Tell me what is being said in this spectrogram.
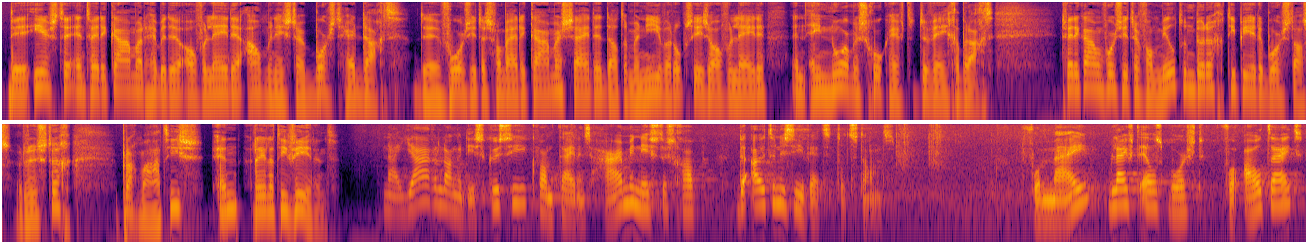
De Eerste en Tweede Kamer hebben de overleden oud-minister Borst herdacht. De voorzitters van beide kamers zeiden dat de manier waarop ze is overleden... een enorme schok heeft teweeggebracht. Tweede Kamervoorzitter van Miltenburg typeerde Borst als rustig, pragmatisch en relativerend. Na jarenlange discussie kwam tijdens haar ministerschap de euthanasiewet tot stand. Voor mij blijft Els Borst voor altijd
